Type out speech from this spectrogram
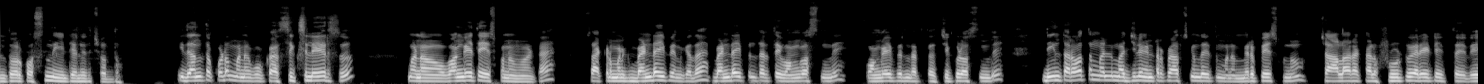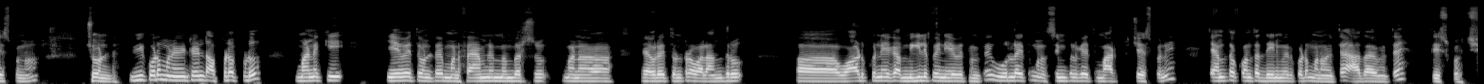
ఎంతవరకు వస్తుంది ఏంటి అనేది చూద్దాం. ఇదంతా కూడా మనకు ఒక సిక్స్ లేయర్స్ మనం వంగ అయితే వేసుకున్నాం అనమాట సో అక్కడ మనకి బెండ్ అయిపోయింది కదా బెండ్ అయిపోయిన తర్వాత వంగ వస్తుంది. వంగ అయిపోయిన తర్వాత చిక్కుడు వస్తుంది. దీని తర్వాత మళ్ళీ మధ్యలో ఇంటర్ క్రాప్స్ కింద అయితే మనం మిరప వేసుకున్నాం. చాలా రకాల ఫ్రూట్ వెరైటీ అయితే వేసుకున్నాం. చూడండి. ఇవి కూడా మనం ఏంటంటే అప్పుడప్పుడు మనకి ఏవైతే ఉంటాయో మన ఫ్యామిలీ మెంబర్స్ మన ఎవరైతే ఉంటారో వాళ్ళందరూ ఆ, వాడుకునేగా మిగిలిపోయిన ఏవైతే ఉంటాయి ఊర్లో అయితే మనం సింపుల్గా అయితే మార్కెట్ చేసుకుని ఎంతో కొంత దీని మీద కూడా మనం అయితే ఆదాయం అయితే తీసుకోవచ్చు.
